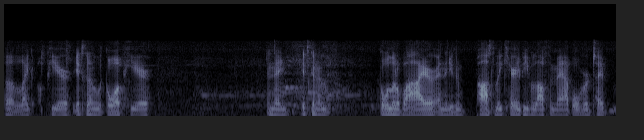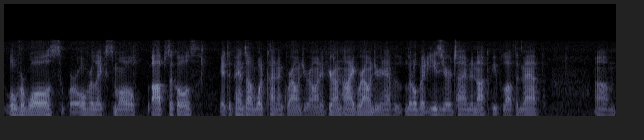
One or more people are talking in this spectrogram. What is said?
uh, like up here, it's gonna go up here, and then it's gonna go a little bit higher, and then you can possibly carry people off the map over type over walls or over like small obstacles it depends on what kind of ground you're on. If you're on high ground, you're going to have a little bit easier time to knock people off the map. Um,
